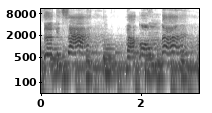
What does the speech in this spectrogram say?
stuck inside my own mind.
